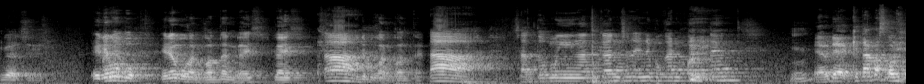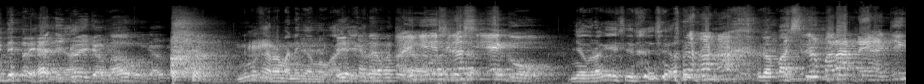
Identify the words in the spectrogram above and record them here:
Enggak sih. Ini mah bu, ini bukan konten guys, guys. Ah. Ini bukan konten. Nah, satu mengingatkan sana ini bukan konten. Ya udah, kita mas solider ya. Iya. Gue enggak mau, enggak bisa. Ini mah karena mana nggak mau aja. Iya, karena kan. mana- Aing ini sih si ego. Ya orangnya sih udah pasti. Pasti marah deh anjing.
